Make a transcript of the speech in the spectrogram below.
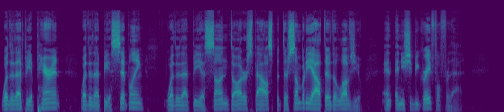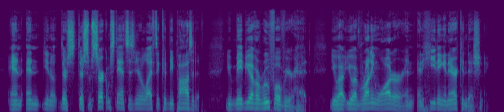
whether that be a parent, whether that be a sibling, whether that be a son, daughter, spouse, but there's somebody out there that loves you. And and you should be grateful for that. And and you know, there's there's some circumstances in your life that could be positive. You maybe you have a roof over your head. You have you have running water and, and heating and air conditioning.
